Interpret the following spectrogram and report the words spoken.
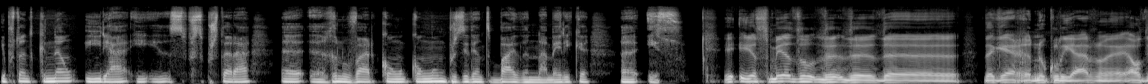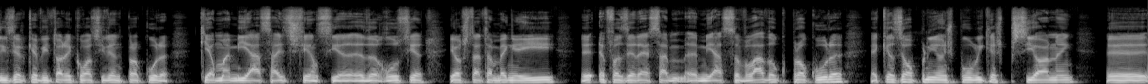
e, portanto, que não irá e se prestará a, a renovar com, com um presidente Biden na América uh, isso. Esse medo da guerra nuclear, é? ao dizer que a vitória que o Ocidente procura, que é uma ameaça à existência da Rússia, ele está também aí eh, a fazer essa ameaça velada. O que procura é que as opiniões públicas pressionem eh,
